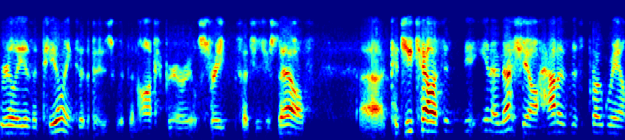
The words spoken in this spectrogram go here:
really is appealing to those with an entrepreneurial streak such as yourself. Uh, could you tell us, in a nutshell, how does this program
